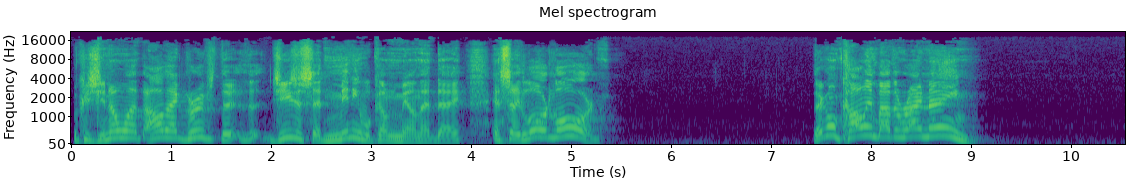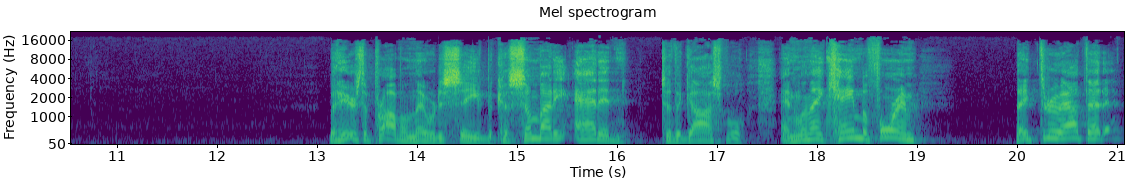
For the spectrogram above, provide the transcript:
Because you know what? All that group, the, the, Jesus said, many will come to me on that day and say, Lord, Lord. They're going to call him by the right name. But here's the problem they were deceived because somebody added to the gospel. And when they came before him, they threw out that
